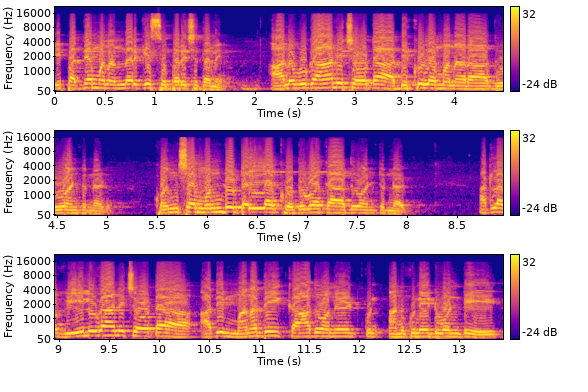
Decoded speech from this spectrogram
ఈ పద్యం మనందరికీ సుపరిచితమే. అనువుగాని చోట అధికులమనరాదు అంటున్నాడు. అంటున్నాడు కొంచెముండుటెల్ల కొదువ కాదు అంటున్నాడు. అట్లా వీలుగాని చోట అది మనది కాదు అనే అనుకునేటువంటి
